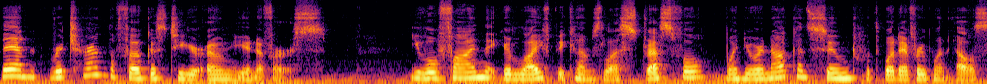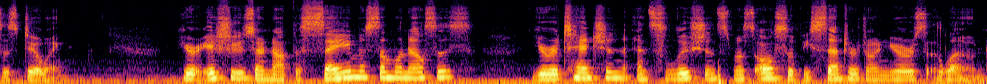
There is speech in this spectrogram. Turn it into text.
Then return the focus to your own universe. You will find that your life becomes less stressful when you are not consumed with what everyone else is doing. Your issues are not the same as someone else's. Your attention and solutions must also be centered on yours alone.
